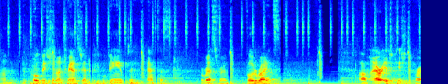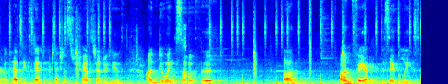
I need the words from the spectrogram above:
Um, the prohibition on transgender people being able to access a restroom, voter rights, um, our education department has extended protections to transgender youth, undoing some of the um, unfair, to say the least,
